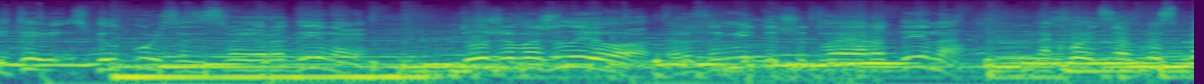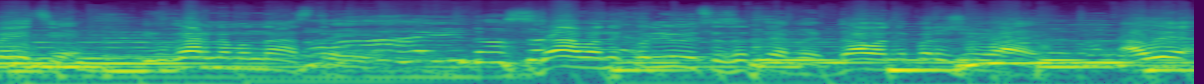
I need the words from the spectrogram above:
і ти спілкуєшся зі своєю родиною, дуже важливо розуміти, що твоя родина знаходиться в безпеці і в гарному настрої. Да, вони хвилюються за тебе, да, вони переживають, але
